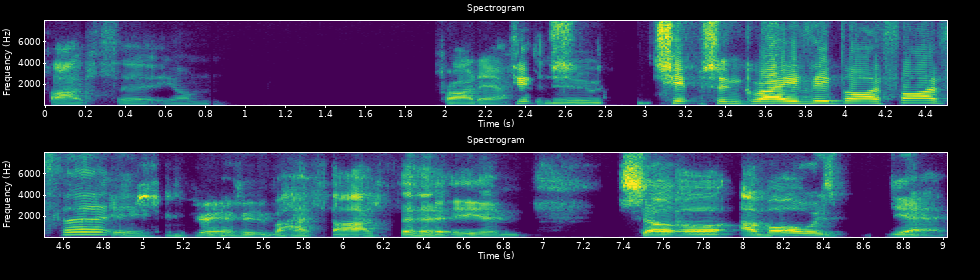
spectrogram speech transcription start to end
five thirty on Friday afternoon, Chips and gravy by five thirty. gravy by five thirty, and so I've always yeah,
